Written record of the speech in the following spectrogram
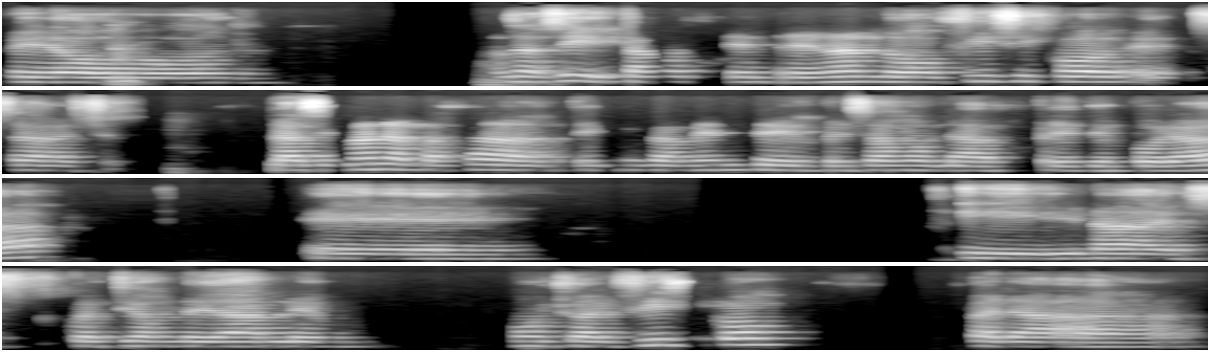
Pero, o sea, sí, estamos entrenando físico, eh, o sea, la semana pasada técnicamente empezamos la pretemporada eh, y nada, es cuestión de darle mucho al físico para,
